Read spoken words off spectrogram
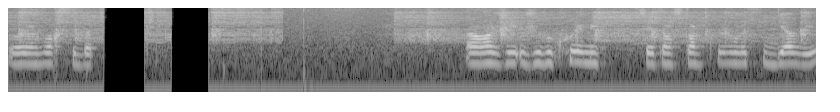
Voyons voir ce bat. Alors j'ai beaucoup aimé cet instant. Je me suis gavé.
